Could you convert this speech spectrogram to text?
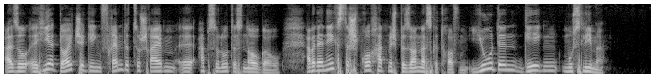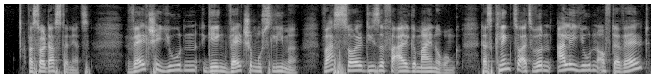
Also äh, hier Deutsche gegen Fremde zu schreiben, äh, absolutes No-Go. Aber der nächste Spruch hat mich besonders getroffen. Juden gegen Muslime. Was soll das denn jetzt? Welche Juden gegen welche Muslime? Was soll diese Verallgemeinerung? Das klingt so, als würden alle Juden auf der Welt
